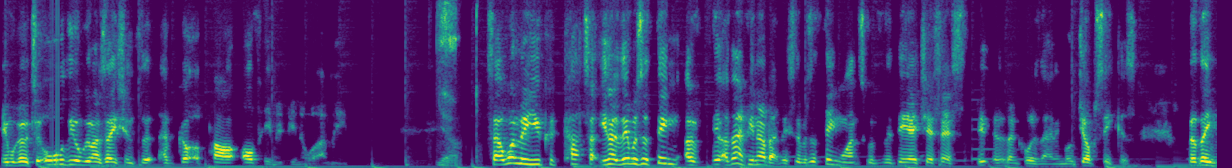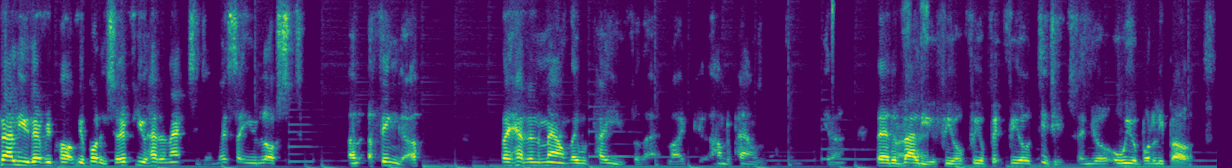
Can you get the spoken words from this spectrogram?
It will go to all the organisations that have got a part of him, if you know what I mean. Yeah. So I wonder you could cut up. You know, there was a thing. Of, I don't know if you know about this. There was a thing once with the DHSS. I don't call it that anymore. Job seekers, that they valued every part of your body. So if you had an accident, let's say you lost an, a finger, they had an amount they would pay you for that, like hundred pounds or something. You know, they had a Right. value for your for your for your digits and your all your bodily parts.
